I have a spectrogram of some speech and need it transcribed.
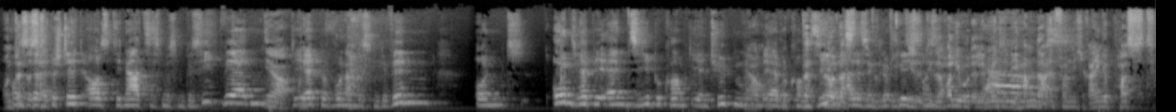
Und Und, das das, ist halt- besteht aus, die Nazis müssen besiegt werden, Ja, die und- Erdbewohner müssen gewinnen und, und Happy End, sie bekommt ihren Typen Ja, und er bekommt das- sie genau, und das- alle sind glücklich. Diese, und, diese Hollywood-Elemente, Ja, die haben da das- einfach nicht reingepasst.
